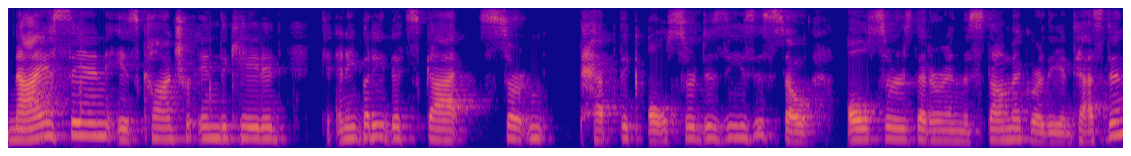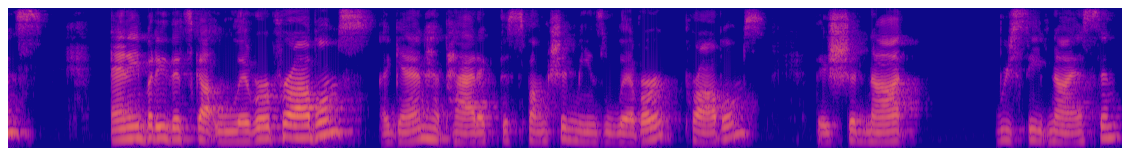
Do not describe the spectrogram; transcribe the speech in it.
Niacin is contraindicated to anybody that's got certain peptic ulcer diseases, so ulcers that are in the stomach or the intestines. Anybody that's got liver problems, again, hepatic dysfunction means liver problems, they should not receive niacin.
